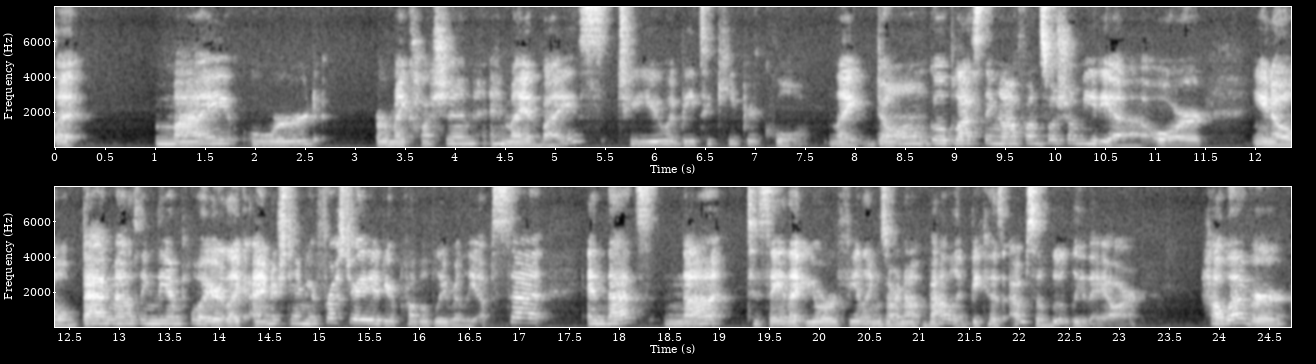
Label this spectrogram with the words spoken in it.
But my word or my caution and my advice to you would be to keep your cool. Like, don't go blasting off on social media or, you know, bad mouthing the employer. Like, I understand you're frustrated, you're probably really upset and that's not to say that your feelings are not valid because absolutely they are. However,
